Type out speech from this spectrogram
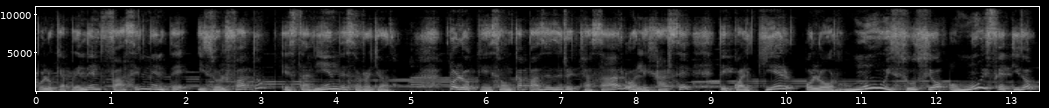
por lo que aprenden fácilmente y su olfato está bien desarrollado por lo que son capaces de rechazar o alejarse de cualquier olor muy sucio o muy fétido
